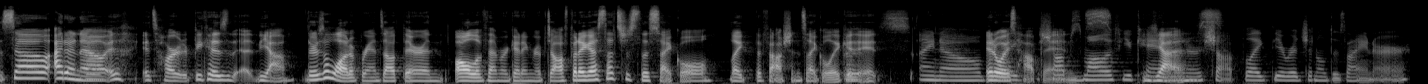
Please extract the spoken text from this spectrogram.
So I don't know. It- It's hard because uh, yeah, there's a lot of brands out there, and all of them are getting ripped off. But I guess that's just the cycle, like the fashion cycle. Like it, it's I know. it always Shop happens. Shop small if you can, or shop like the original designer.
